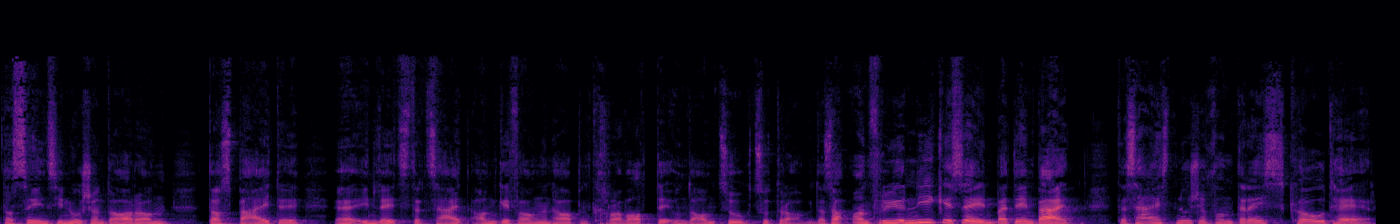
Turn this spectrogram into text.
Das sehen Sie nur schon daran, dass beide äh, in letzter Zeit angefangen haben, Krawatte und Anzug zu tragen. Das hat man früher nie gesehen bei den beiden. Das heißt, nur schon vom Dresscode her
